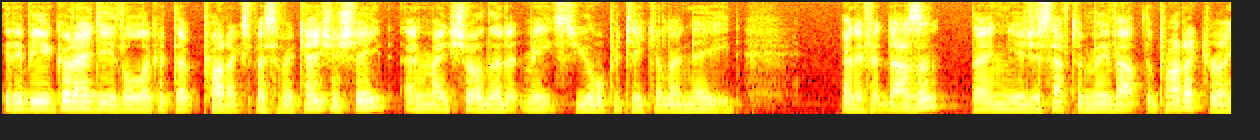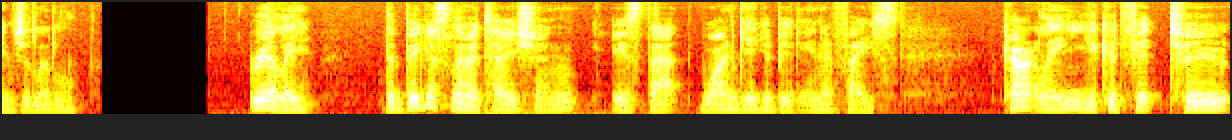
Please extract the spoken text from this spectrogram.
it'd be a good idea to look at the product specification sheet and make sure that it meets your particular need. And if it doesn't, then you just have to move up the product range a little. Really, the biggest limitation is that 1 gigabit interface. Currently, you could fit two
